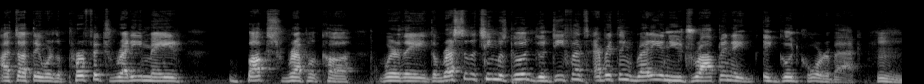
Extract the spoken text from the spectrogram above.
I thought they were the perfect ready-made Bucs replica where they the rest of the team was good, good defense, everything ready, and you drop in a, a good quarterback. Hmm.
